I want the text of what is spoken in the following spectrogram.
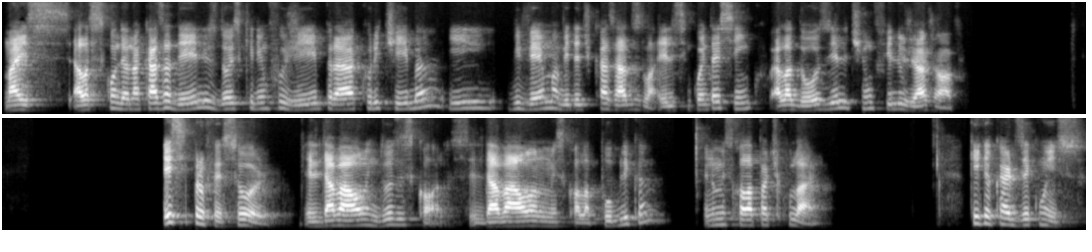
mas ela se escondeu na casa dele, os dois queriam fugir para Curitiba e viver uma vida de casados lá. Ele 55, ela 12 e ele tinha um filho já jovem. Esse professor, ele dava aula em duas escolas. Ele dava aula numa escola pública e numa escola particular. O que, que eu quero dizer com isso?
